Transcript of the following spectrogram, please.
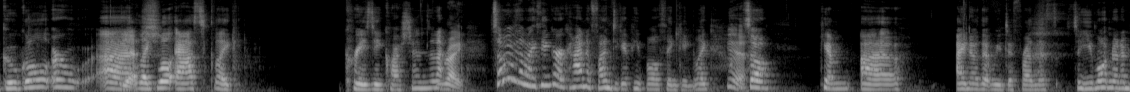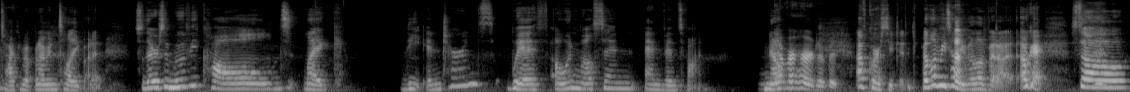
Google or uh, like Yes. will ask like crazy questions, and I, Right. some of them I think are kind of fun to get people thinking. Like, Yeah. so Kim, uh, I know that we differ on this, so you won't know what I'm talking about, but I'm going to tell you about it. So there's a movie called like The Interns with Owen Wilson and Vince Vaughn. no. Never heard of it. Of course you didn't. But let me tell you a little bit about it. Okay. So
